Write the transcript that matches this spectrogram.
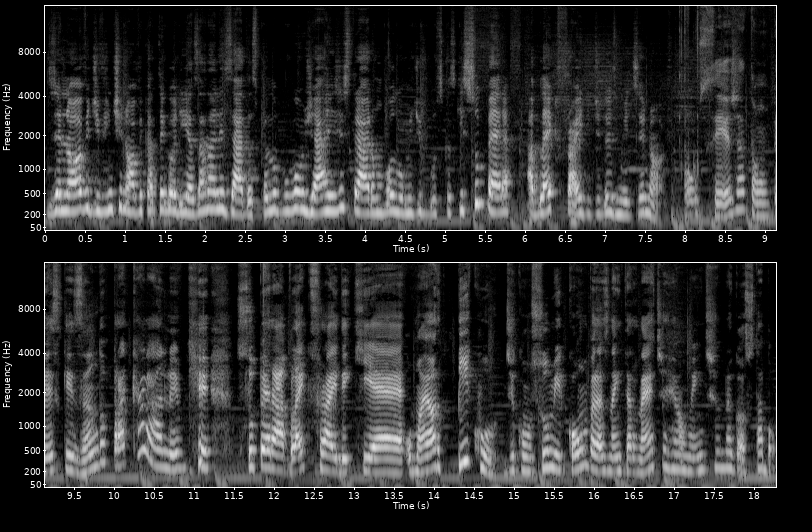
19 de 29 categorias analisadas pelo Google já registraram um volume de buscas que supera a Black Friday de 2019. Ou seja, estão pesquisando pra caralho, né? Porque superar a Black Friday, que é o maior pico de consumo e compras na internet, realmente o negócio tá bom.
